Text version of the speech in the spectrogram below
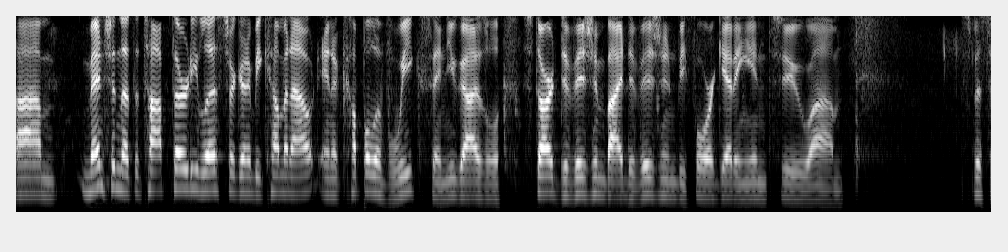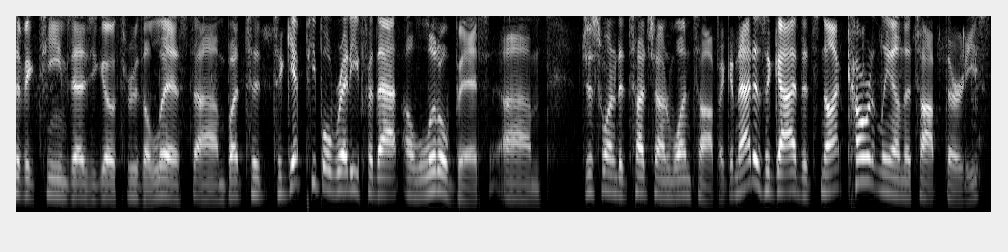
um, that the top 30 lists are going to be coming out in a couple of weeks, and you guys will start division by division before getting into. Um, specific teams as you go through the list. Um, but to, to get people ready for that a little bit, um, just wanted to touch on one topic, and that is a guy that's not currently on the top 30s.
